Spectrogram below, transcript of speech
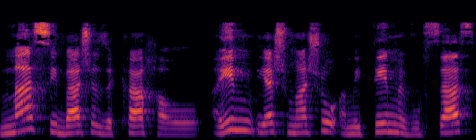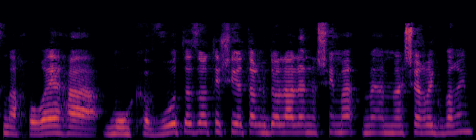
מה הסיבה שזה ככה, או האם יש משהו אמיתי מבוסס מאחורי המורכבות הזאת שהיא יותר גדולה לנשים מאשר לגברים?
